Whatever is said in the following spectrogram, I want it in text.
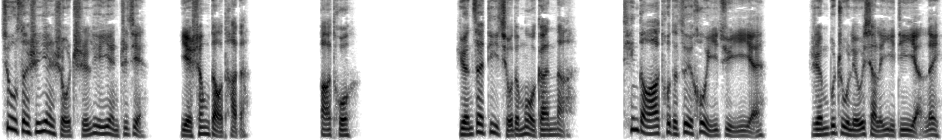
就算是焰手持烈焰之剑。也伤不到他的，阿托。远在地球的莫甘娜听到阿托的最后一句遗言，忍不住流下了一滴眼泪。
